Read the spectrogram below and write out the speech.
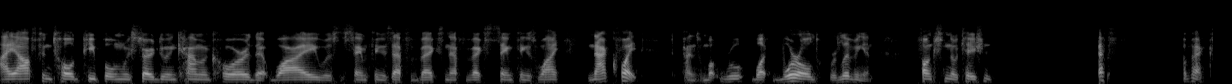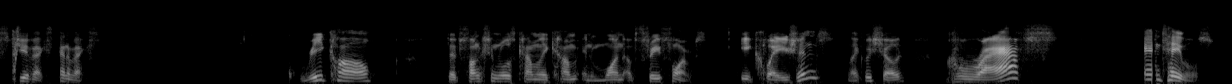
I often told people when we started doing Common Core that y was the same thing as f of x and f of x the same thing as y. Not quite. Depends on what rule, what world we're living in. Function notation f of x, g of x, n of x. Recall that function rules commonly come in one of three forms. Equations, like we showed, graphs, and tables.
